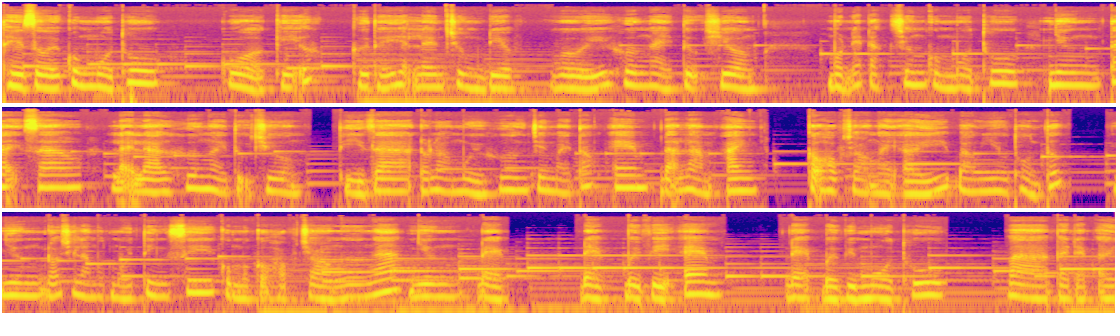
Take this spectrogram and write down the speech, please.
Thế giới của mùa thu của ký ức cứ thể hiện lên trùng điệp với hương ngày tự trường, Một nét đặc trưng của mùa thu. Nhưng tại sao lại là hương ngày tự trường? Thì ra đó là mùi hương trên mái tóc em đã làm anh. Cậu học trò ngày ấy bao nhiêu thổn thức, nhưng đó chỉ là một mối tình si của một cậu học trò ngơ ngác nhưng đẹp. Đẹp bởi vì em, đẹp bởi vì mùa thu, và vẻ đẹp ấy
